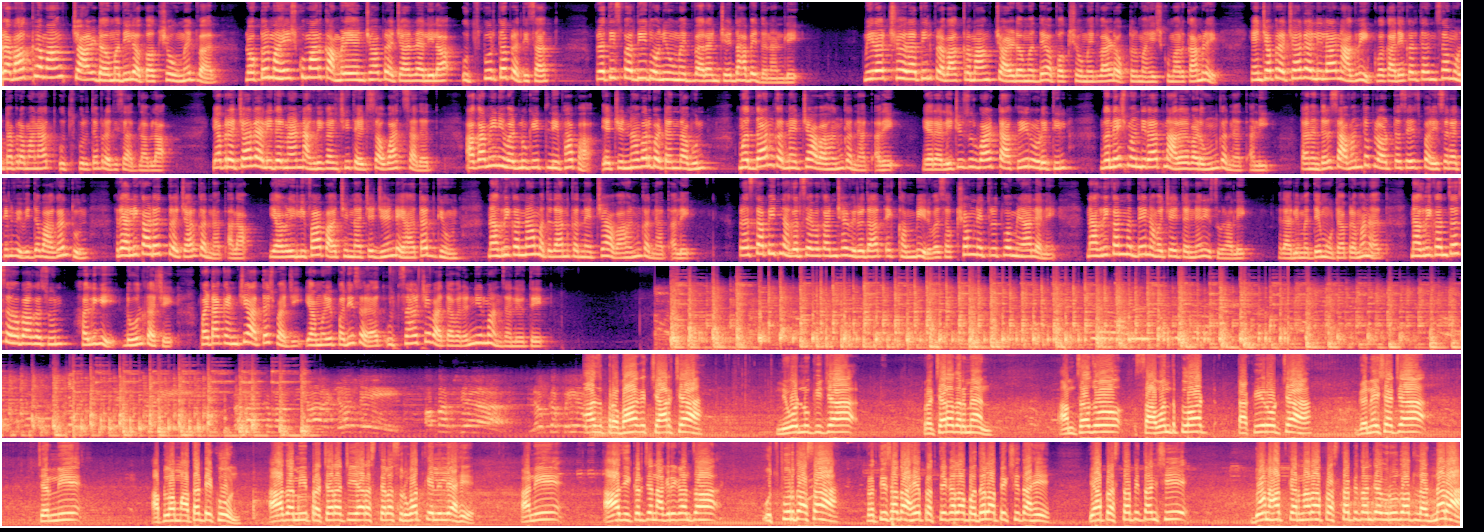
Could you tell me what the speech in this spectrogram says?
प्रभाग क्रमांक चार ड मधील अपक्ष उमेदवार डॉक्टर महेशकुमार कांबळे यांच्या प्रचार रॅलीला उत्स्फूर्त प्रतिसाद प्रतिस्पर्धी दोन्ही उमेदवारांचे धाबेदन आणले. मिरज शहरातील प्रभाग क्रमांक चार ड मध्ये अपक्ष उमेदवार डॉक्टर महेशकुमार कांबळे यांच्या प्रचार रॅलीला नागरिक व कार्यकर्त्यांचा मोठ्या प्रमाणात उत्स्फूर्त प्रतिसाद लाभला. या प्रचार रॅली दरम्यान नागरिकांशी थेट संवाद साधत आगामी निवडणुकीत लिफाफा या चिन्हावर बटन दाबून मतदान करण्याचे आवाहन करण्यात आले. या रॅलीची सुरुवात टाकळी रोड येथील गणेश मंदिरात नारळ वाढवून करण्यात आली. त्यानंतर सावंत प्लॉट तसेच परिसरातील विविध भागांतून रॅली काढत प्रचार करण्यात आला. यावेळी लिफाफा चिन्हाचे झेंडे हातात घेऊन नागरिकांना मतदान करण्याचे आवाहन करण्यात आले. प्रस्थापित नगरसेवकांच्या विरोधात एक खंबीर व सक्षम नेतृत्व मिळाल्याने नागरिकांमध्ये नवचैतन्य दिसून आले. रॅलीमध्ये मोठ्या प्रमाणात नागरिकांचा सहभाग असून हलगी ढोलताशे फटाक्यांची आतषबाजी यामुळे परिसरात उत्साहाचे वातावरण निर्माण झाले होते. आज प्रभाग चारच्या निवडणुकीच्या प्रचारादरम्यान आमचा जो सावंत प्लॉट टाकळी रोडच्या गणेशाच्या चरणी आपला माथा टेकून आज आम्ही प्रचाराची या रस्त्याला सुरुवात केलेली आहे. आणि आज इकडच्या नागरिकांचा उत्स्फूर्त असा प्रतिसाद आहे प्रत्येकाला बदल अपेक्षित आहे. या प्रस्थापितांशी दोन हात करणारा प्रस्थापितांच्या विरोधात लढणारा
